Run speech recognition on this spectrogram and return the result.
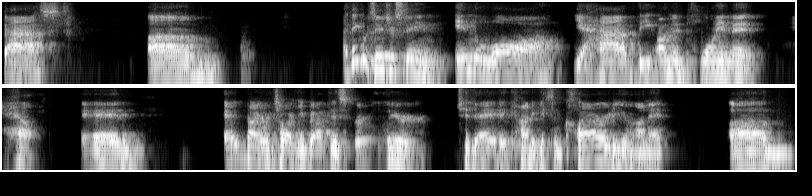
fast. Um, I think what's interesting, in the law, you have the unemployment help. And Ed and I were talking about this earlier today to kind of get some clarity on it. Um,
